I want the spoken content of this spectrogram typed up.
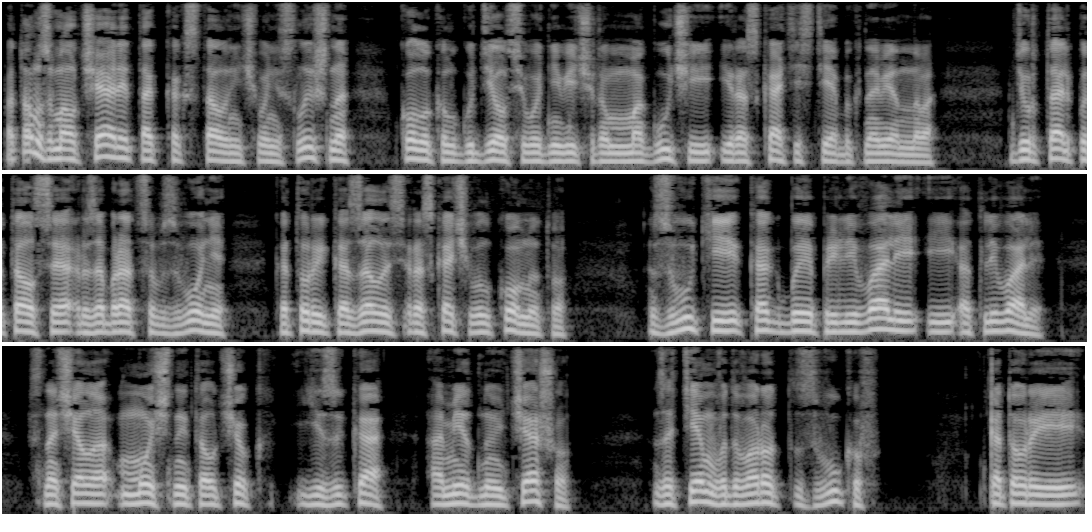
Потом замолчали, так как стало ничего не слышно, Колокол гудел сегодня вечером могучий и раскатистее обыкновенного. Дюрталь пытался разобраться в звоне, который, казалось, раскачивал комнату. Звуки как бы приливали и отливали. Сначала мощный толчок языка о медную чашу, затем водоворот звуков, которые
